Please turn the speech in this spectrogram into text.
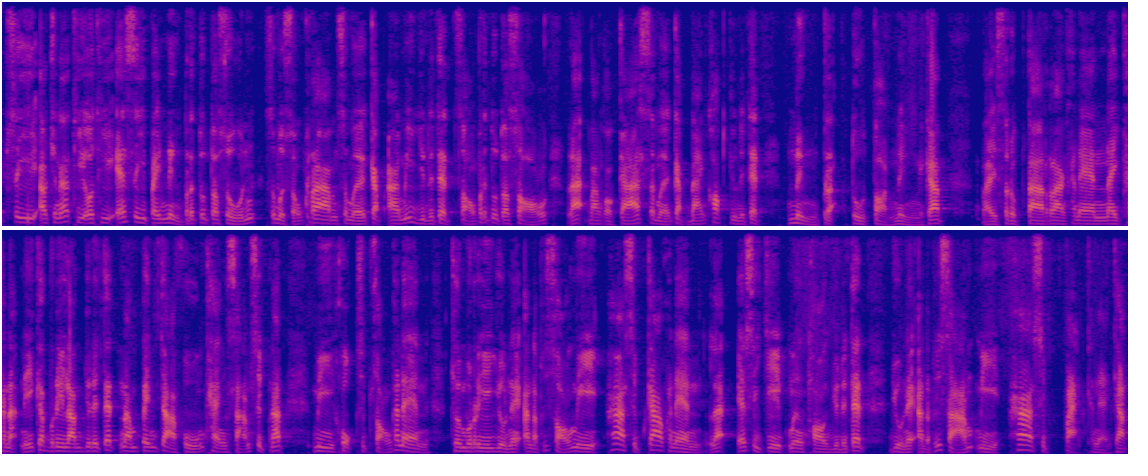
FC เอาชนะ TOT SC ไป 1 ประตูต่อศูนย์สมุทรสงครามเสมอกับอาร์มี่ยูไนเต็ด2ประตูต่อ 2 และบางกอกก๊าซเสมอกับแบงคอกยูไนเต็ด1ประตูต่อ1นะครับไปสรุปตารางคะแนนในขณะนี้ครับบุรีรัมย์ยูไนเต็ดนำเป็นจ่าฝูงแข่ง 30 นัด มี 62 คะแนนชลบุรีอยู่ในอันดับที่ 2 มี 59 คะแนน และ SCG เมืองทองยูไนเต็ดอยู่ในอันดับที่ 3 มี 58 คะแนนครับ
